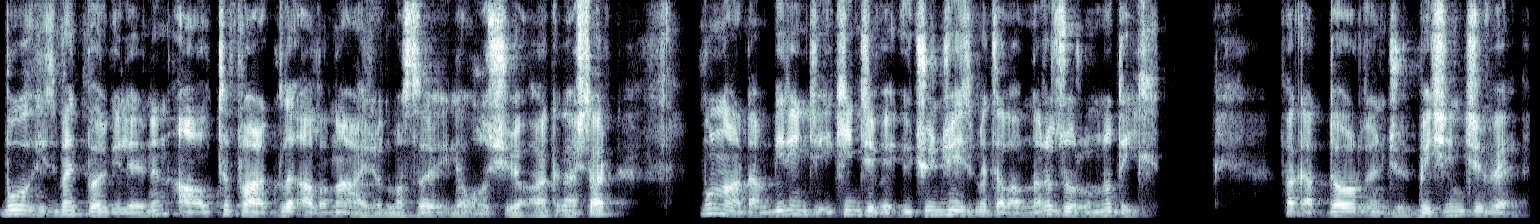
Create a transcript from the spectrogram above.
bu hizmet bölgelerinin 6 farklı alana ayrılması ile oluşuyor arkadaşlar. Bunlardan birinci, ikinci ve üçüncü hizmet alanları zorunlu değil. Fakat dördüncü, beşinci ve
